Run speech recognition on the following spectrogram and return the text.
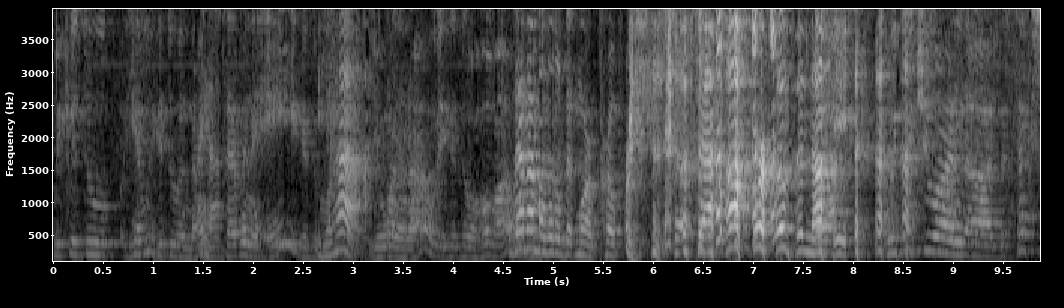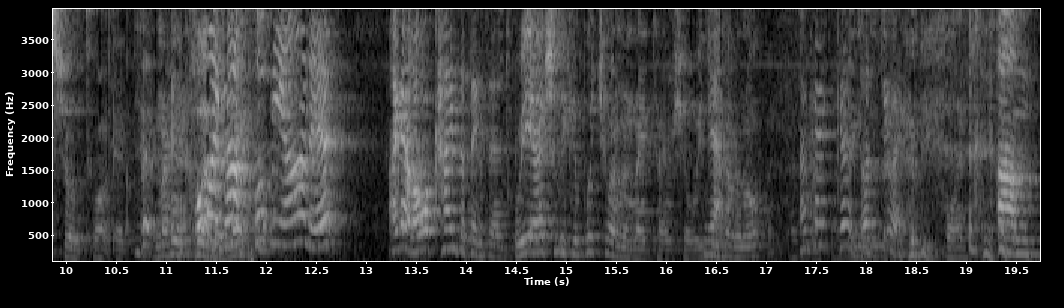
We could do, yeah, we could do a night Yeah. seven to eight. You could do Yeah. One, you want an hour? You could do a whole hour. Then I'm a little bit more appropriate of that hour of the night. we put you on uh, the sex show talk at 10, nine oh o'clock. my God, night. put me on it. I got all kinds of things in. We actually could put you on the nighttime show. We Yeah. do have an open. Okay, good. Let's do that. it. It'd be fun. Um,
